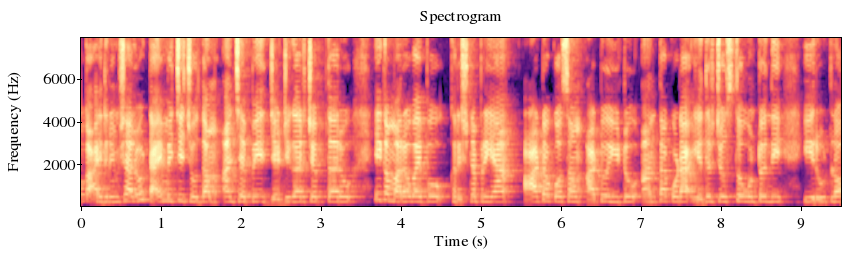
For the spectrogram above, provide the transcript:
ఒక ఐదు నిమిషాలు టైం ఇచ్చి చూద్దాం అని చెప్పి జడ్జి గారు చెప్తారు. ఇక మరోవైపు కృష్ణప్రియ ఆటో కోసం అటు ఇటు అంతా కూడా ఎదురు చూస్తూ ఉంటుంది. ఈ రూట్లో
